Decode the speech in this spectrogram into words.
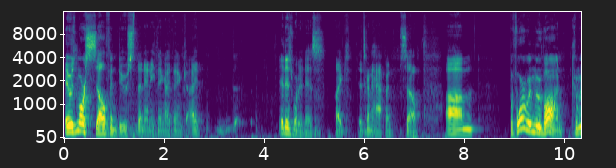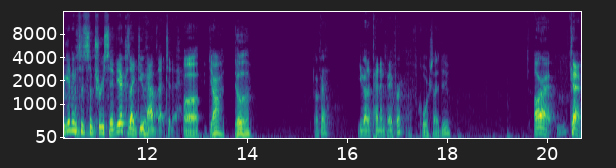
it was more self-induced than anything. I think. I. It is what it is. Like it's gonna happen. So, um, before we move on, can we get into some tree Trivia? Because I do have that today. Uh, yeah, duh. Okay. You got a pen and paper? Of course I do. All right. Okay.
